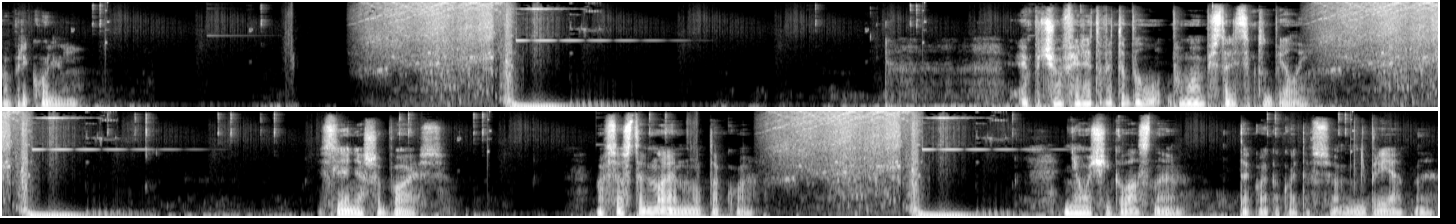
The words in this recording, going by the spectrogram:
Поприкольнее. И причем фиолетовый это был, по-моему, пистолетик тут белый. если я не ошибаюсь. А все остальное, ну, такое. Не очень классное. Такое какое-то все неприятное.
